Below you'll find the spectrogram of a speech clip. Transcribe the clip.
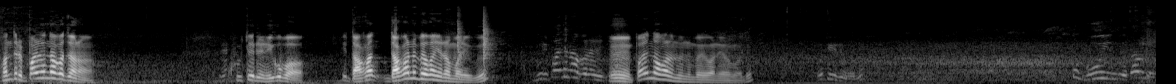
반대로 빨려 나가잖아. 콜 때리는 이거 봐. 이 나가, 나가는 배관이란 말이야, 이거? 물이 빠져나가는 예, 빨리 나가는 배관이란 말이야. 어떻게 된 거지? 있는데 따로 되나?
